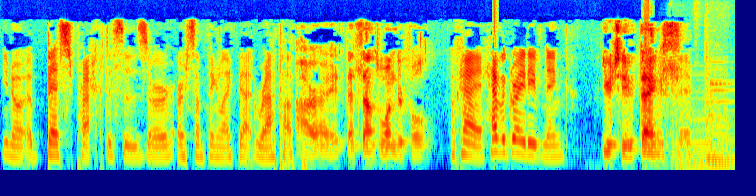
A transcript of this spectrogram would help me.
you know, a best practices or or something like that wrap up. All right, that sounds wonderful. Okay, have a great evening. You too. Thanks. Okay.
